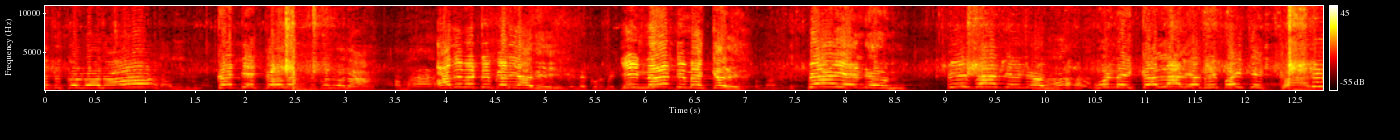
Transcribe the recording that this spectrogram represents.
ஏற்றுக்கொள்வானா? கட்டிய கலந்து ஏற்றுக்கொள்வானா அம்மா. அது மட்டும் கிடையாது. இந்நாட்டு மக்கள் பேய் என்றும் பிசாசு என்றும் உன்னை கல்லால் எதிரி பைத்தியக்காரி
